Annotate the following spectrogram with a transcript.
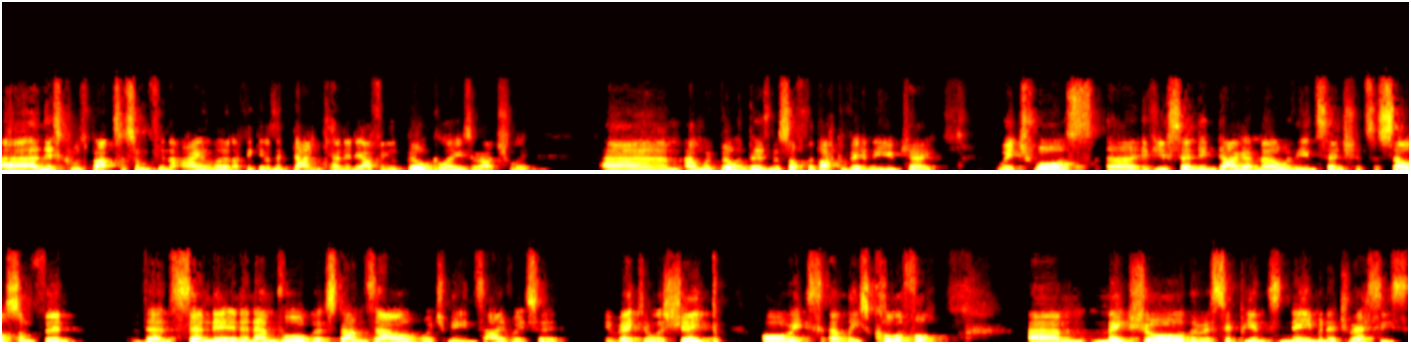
Uh, and this comes back to something that I learned. I think it was a Dan Kennedy. I think it was Bill Glazer actually. Um, and we've built a business off the back of it in the UK, which was uh, if you're sending direct mail with the intention to sell something, then send it in an envelope that stands out, which means either it's an irregular shape or it's at least colourful. Um, make sure the recipient's name and address is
